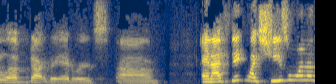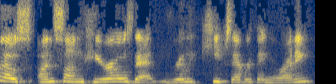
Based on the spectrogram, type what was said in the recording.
love Dr. Edwards. Um and I think like she's one of those unsung heroes that really keeps everything running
